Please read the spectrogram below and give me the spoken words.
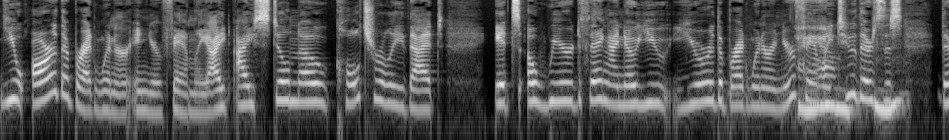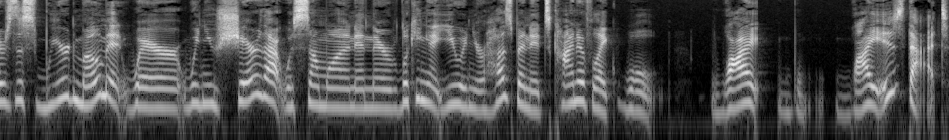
you are the breadwinner in your family. I, I still know culturally that it's a weird thing. I know you you're the breadwinner in your family too. There's mm-hmm. this there's this weird moment where when you share that with someone and they're looking at you and your husband, it's kind of like, well, why why is that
